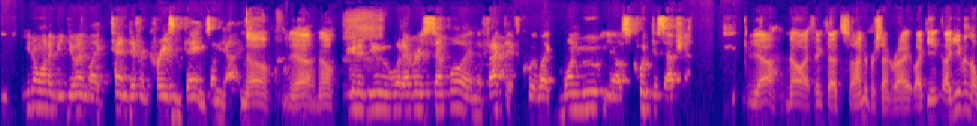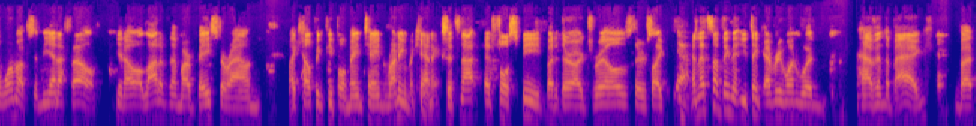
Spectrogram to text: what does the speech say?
You don't want to be doing like ten different crazy things on the ice. No. Yeah. No. You're gonna do whatever is simple and effective. Like one move, you know, it's quick deception. Yeah, no, I think that's 100% right. Like, like even the warm-ups in the NFL, you know, a lot of them are based around like helping people maintain running mechanics. It's not at full speed, but there are drills. There's like, Yeah. and that's something that you think everyone would have in the bag, but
